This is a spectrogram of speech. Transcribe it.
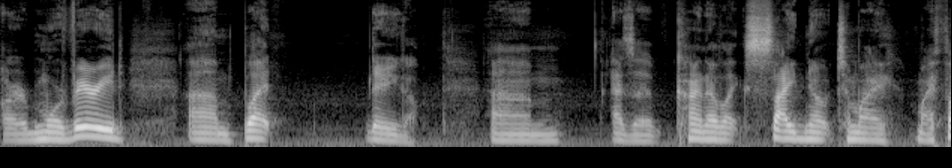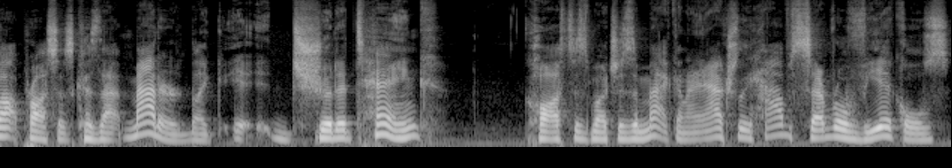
are more varied. Um, but there you go. Um, as a kind of like side note to my my thought process because that mattered. Like, it, should a tank cost as much as a mech? And I actually have several vehicles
